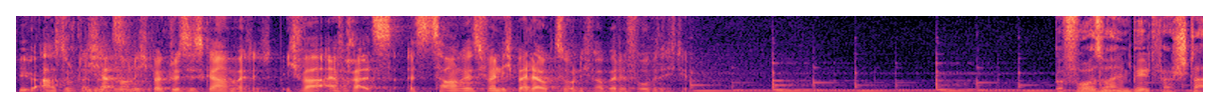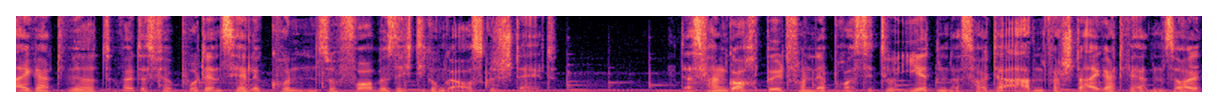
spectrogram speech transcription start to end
Wie, also, ich habe noch nicht bei Christie's gearbeitet. Ich war einfach als, als Zaungast, ich war nicht bei der Auktion, ich war bei der Vorbesichtigung. Bevor so ein Bild versteigert wird, wird es für potenzielle Kunden zur Vorbesichtigung ausgestellt. Das Van Gogh-Bild von der Prostituierten, das heute Abend versteigert werden soll,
